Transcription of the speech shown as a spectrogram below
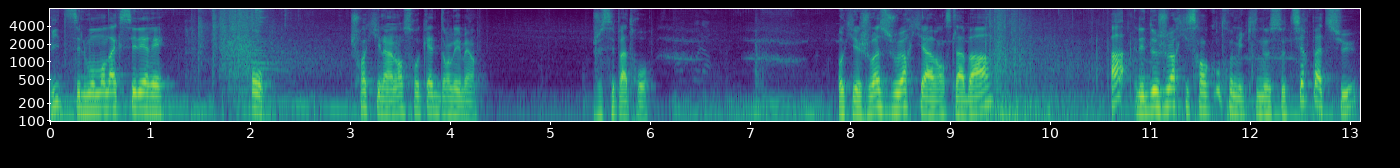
vite, c'est le moment d'accélérer. Oh, je crois qu'il a un lance-roquette dans les mains. Je sais pas trop. Ok, je vois ce joueur qui avance là-bas. Ah, les deux joueurs qui se rencontrent mais qui ne se tirent pas dessus.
